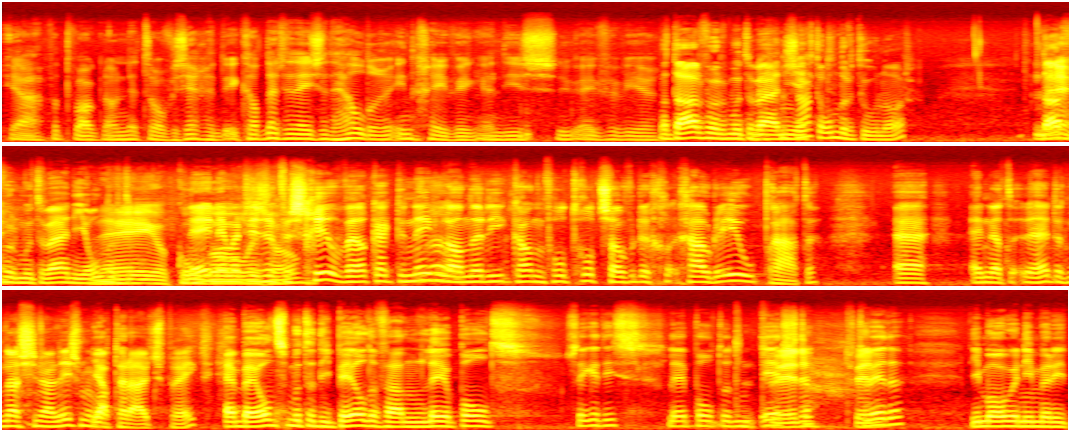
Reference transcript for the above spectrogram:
ja, wat wou ik nou net over zeggen? Ik had net ineens een heldere ingeving en die is nu even weer... Maar daarvoor moeten wij niet echt onderdoen hoor. Nee. Daarvoor moeten wij niet onderdoen. Nee, joh, nee, nee, maar het is een zo. verschil wel. Kijk, de Nederlander die kan vol trots over de Gouden Eeuw praten. Eh, en dat, hè, dat nationalisme Ja. wat daaruit spreekt. En bij ons moeten die beelden van Leopold, zeg het eens, Leopold de Tweede. Eerste, Tweede. tweede, die mogen niet meer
